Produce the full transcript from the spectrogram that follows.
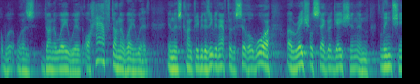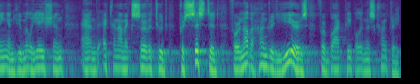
w- was done away with, or half done away with in this country, because even after the Civil War, uh, racial segregation and lynching and humiliation and economic servitude persisted for another hundred years for black people in this country.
